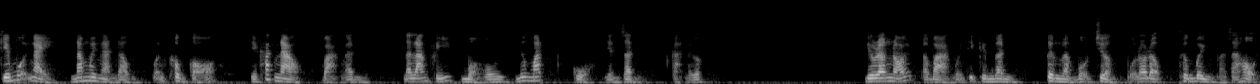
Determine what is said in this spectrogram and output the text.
kiếm mỗi ngày 50.000 đồng vẫn không có thì khác nào bà Ngân đã lãng phí mồ hôi nước mắt của nhân dân cả nước. Điều đáng nói là bà Nguyễn Thị Kim Ngân từng là Bộ trưởng Bộ Lao động Thương binh và Xã hội,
